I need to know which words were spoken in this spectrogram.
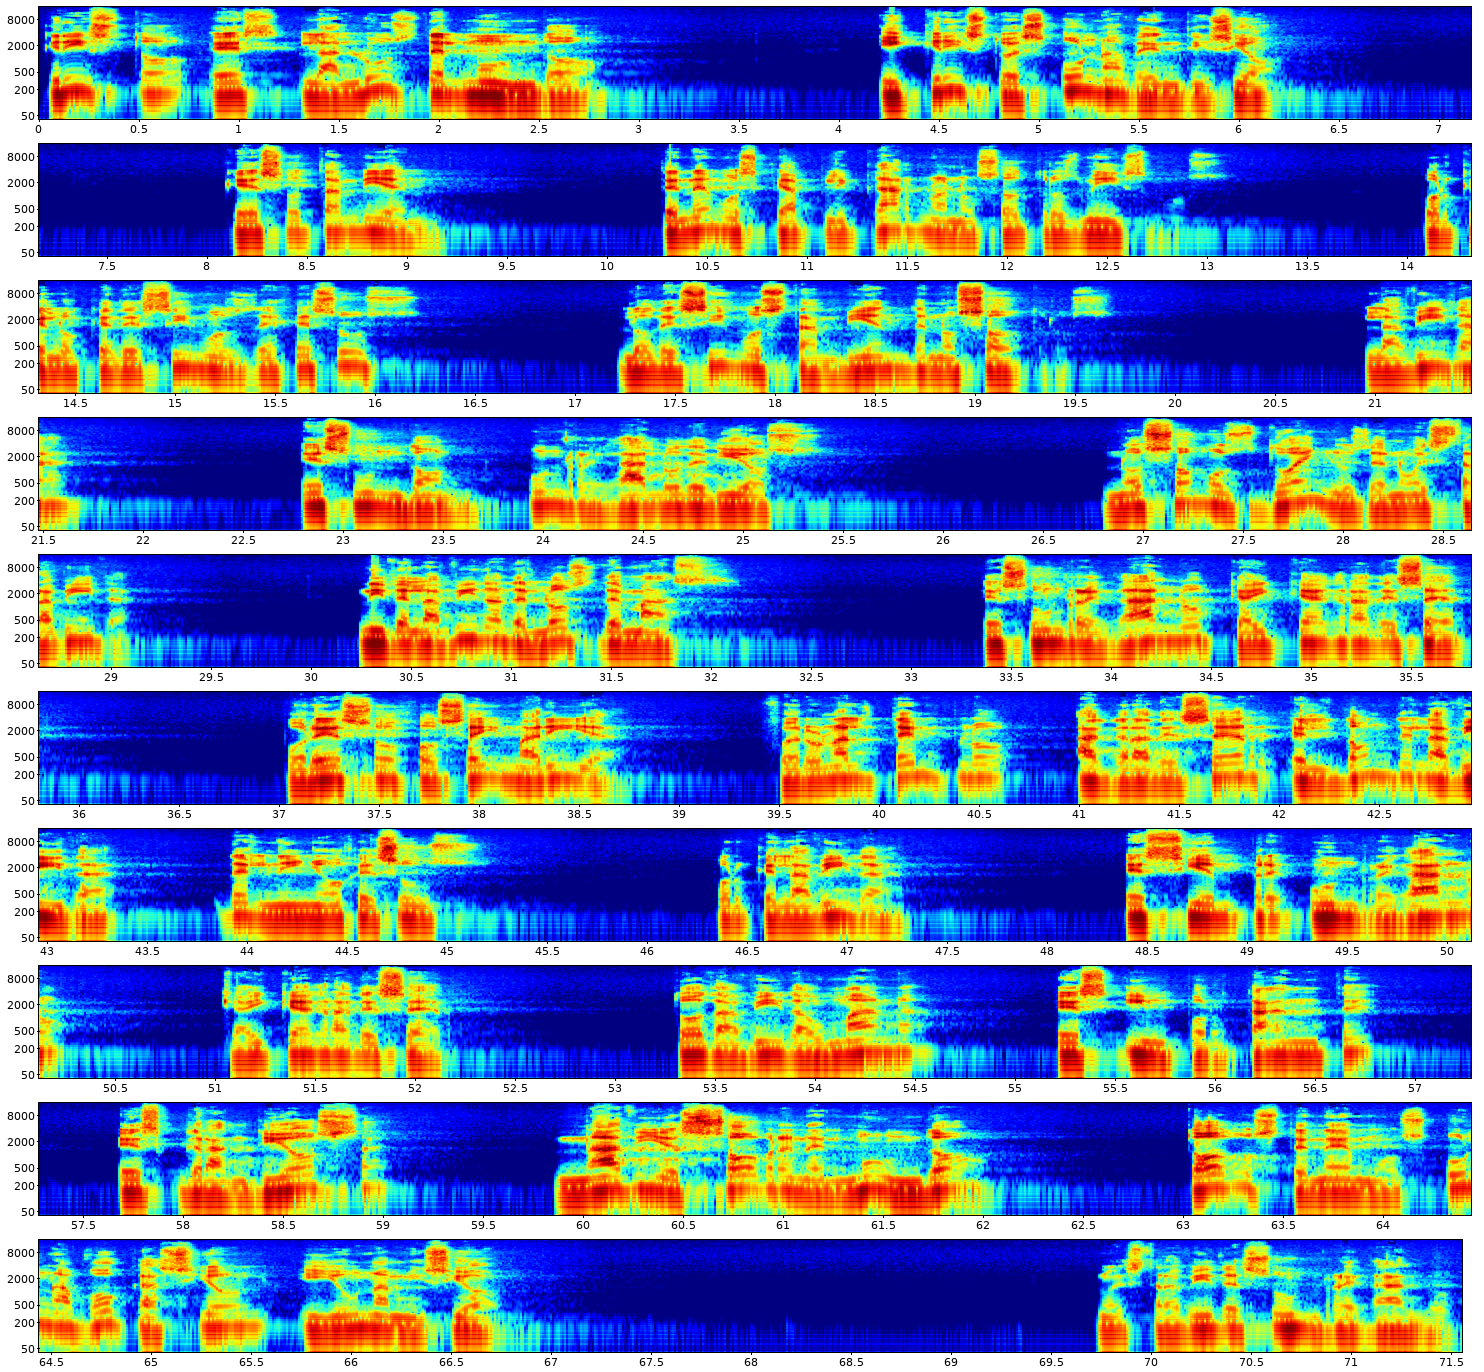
Cristo es la luz del mundo y Cristo es una bendición. Que eso también tenemos que aplicarnos a nosotros mismos, porque lo que decimos de Jesús, lo decimos también de nosotros. La vida es un don, un regalo de Dios. No somos dueños de nuestra vida ni de la vida de los demás. Es un regalo que hay que agradecer. Por eso José y María fueron al templo a agradecer el don de la vida del niño Jesús, porque la vida es siempre un regalo que hay que agradecer. Toda vida humana es importante, es grandiosa Nadie sobra en el mundo, todos tenemos una vocación y una misión. Nuestra vida es un regalo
